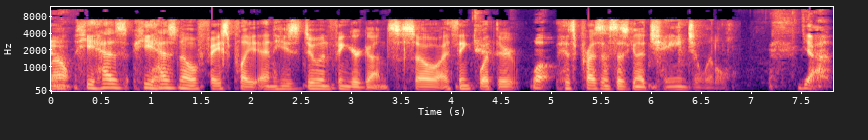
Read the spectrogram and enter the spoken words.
Well, he has he has no faceplate and he's doing finger guns, so I think what they're Well- his presence is going to change a little. Yeah.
